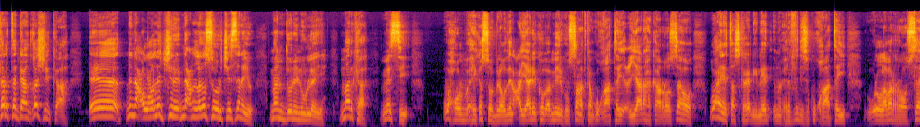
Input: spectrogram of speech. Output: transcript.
tartankan qashinka ah ee dhinac lala jiray dhinac laga soo horjeesanayo mana doonin uu leeyahay. Marka messi wax walba waxay ka soo bilowdeen ciyaari koob america sanadkan ku qaatay ciyaaraha kaa rooseho. Waxayna taas kaga dhigneed inuu xirfadiisa ku qaatay laba roose.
